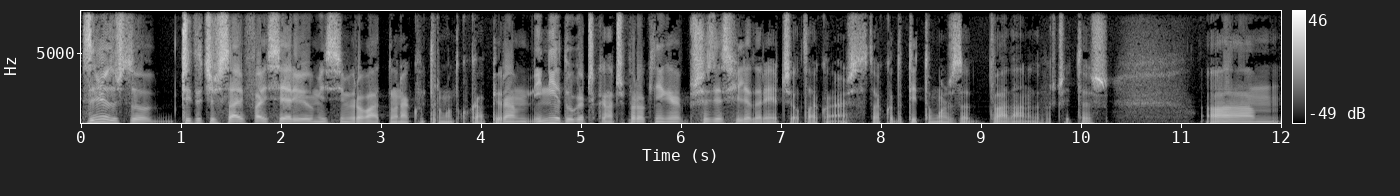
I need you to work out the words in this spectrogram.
zanimljivo zašto čitat ćeš sci-fi seriju, mislim, verovatno u nekom trenutku kapiram. I nije dugačka, znači prva knjiga je 60.000 reči ili tako nešto, tako da ti to možeš za dva dana da pročitaš. Um,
